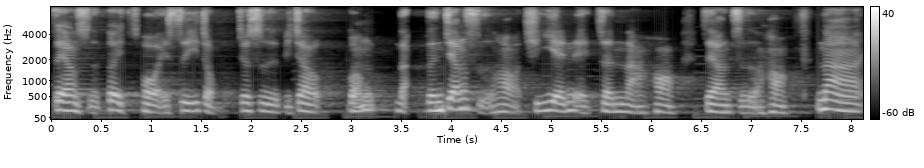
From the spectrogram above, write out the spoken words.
这样子对我也是一种就是比较。光人将死哈，其言也真呐哈，这样子哈。那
